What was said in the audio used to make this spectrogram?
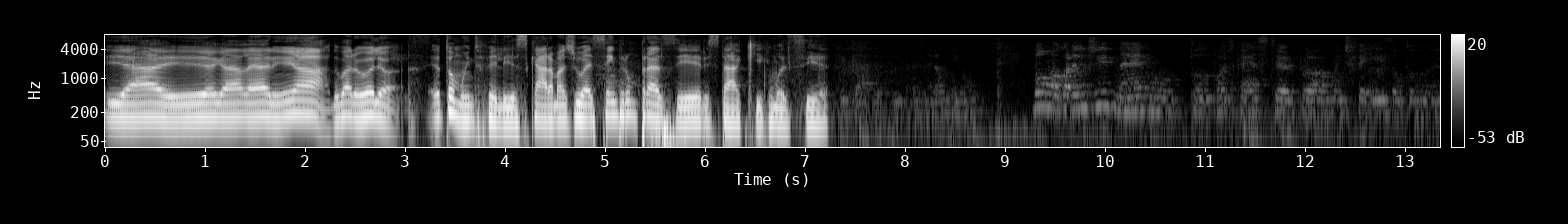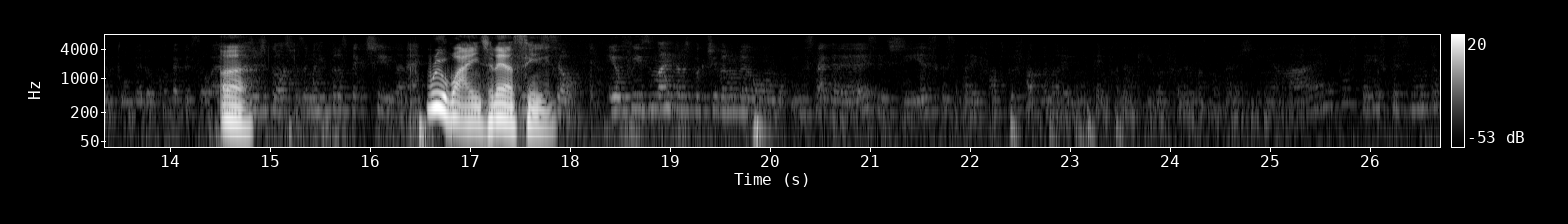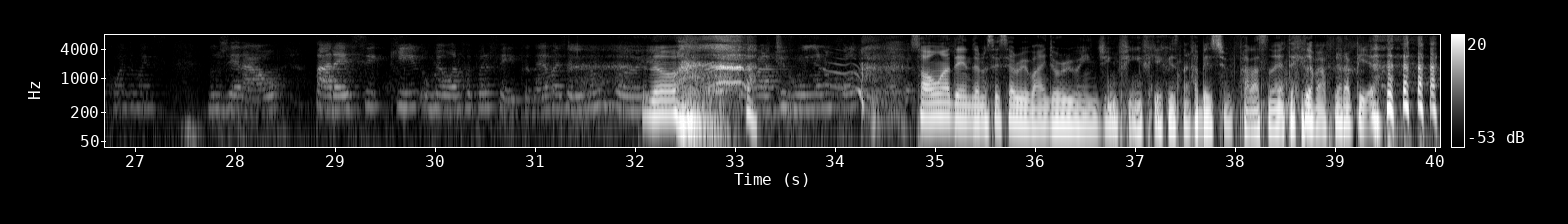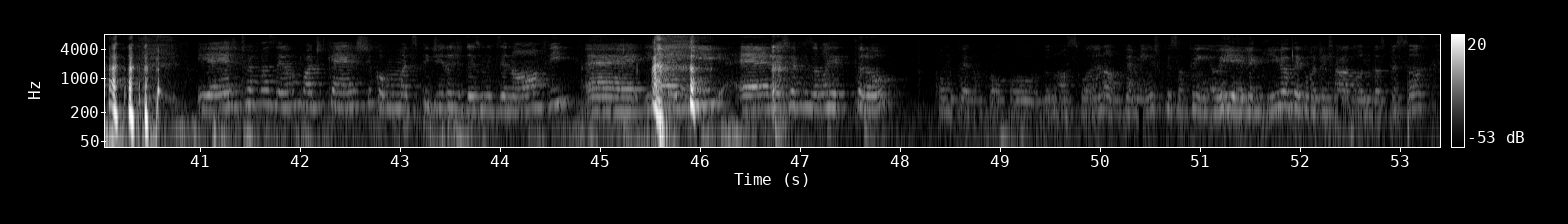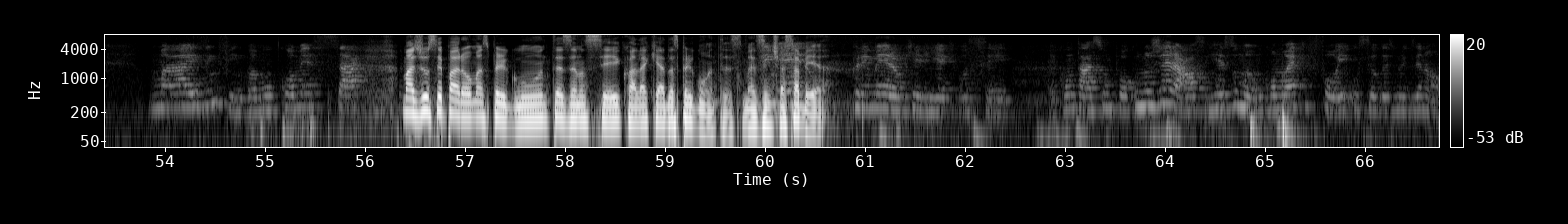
E aí, galerinha do barulho. Eu tô muito feliz, cara. Mas, Ju, é sempre um prazer estar aqui com você. Obrigada, foi prazer o meu. Bom, agora a gente, né, como todo podcaster provavelmente fez, ou todo youtuber, ou qualquer pessoa, Ah. a gente gosta de fazer uma retrospectiva, né? Rewind, né, assim. Isso. Eu fiz uma retrospectiva no meu Instagram esses dias, que eu separei foto por foto, demorei muito tempo fazendo aquilo, fazendo umas montaginhas lá, e postei, esqueci muita coisa, mas no geral parece que o meu ano foi perfeito, né? Mas ele não foi. Não. A parte ruim eu não coloquei. Só um adendo, eu não sei se é rewind ou rewind. Enfim, fiquei com isso na cabeça de falar, senão eu ia ter que levar pra terapia. E aí a gente vai fazer um podcast como uma despedida de 2019. é, e aí é, a gente vai fazer uma retrô, contando um pouco do nosso ano, obviamente, porque só tem eu e ele aqui, não tem como a gente falar do ano das pessoas. Mas, enfim, vamos começar aqui. Mas Ju separou umas perguntas, eu não sei qual é que é das perguntas, mas a gente vai saber. Primeiro, eu queria que você é, contasse um pouco, no geral, assim, resumão, como é que foi o seu 2019.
